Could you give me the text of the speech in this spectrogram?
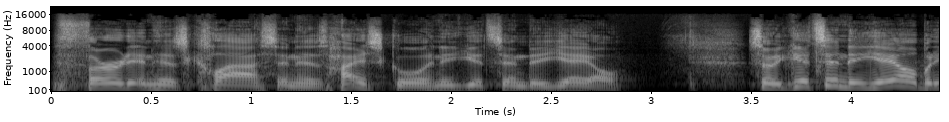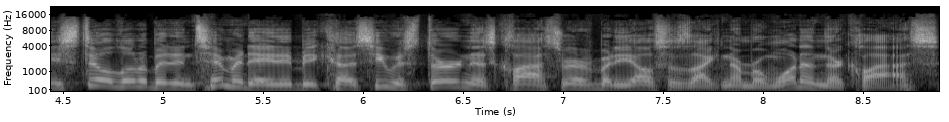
third in his class in his high school, and he gets into Yale. So he gets into Yale, but he's still a little bit intimidated because he was third in his class, where everybody else is like number one in their class.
